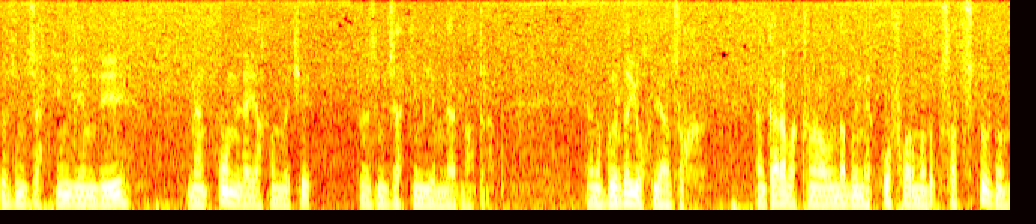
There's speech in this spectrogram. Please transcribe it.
özüm düzəltdiyim yemdir. Mən 10 ilə yaxındır ki, özüm düzəltdiyim yemlərlə atıram. Yəni burada yoxlayacaq. Mən Qarabağ kanalında bu o formada usat tuturdum.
